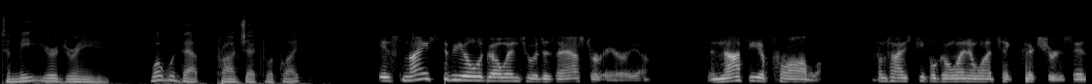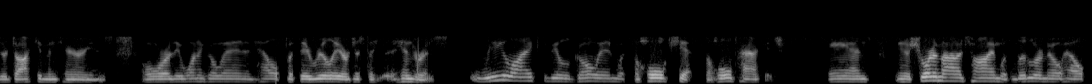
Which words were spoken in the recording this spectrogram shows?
to meet your dream, what would that project look like? It's nice to be able to go into a disaster area and not be a problem. Sometimes people go in and want to take pictures, say they're documentarians, or they want to go in and help, but they really are just a hindrance. We like to be able to go in with the whole kit, the whole package, and in a short amount of time, with little or no help,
